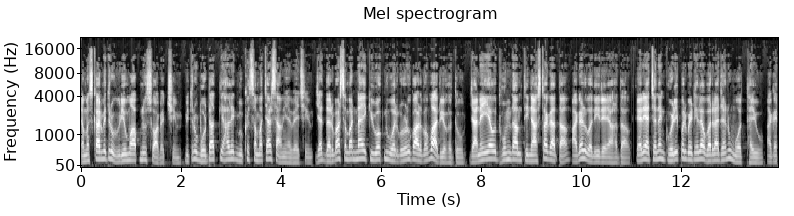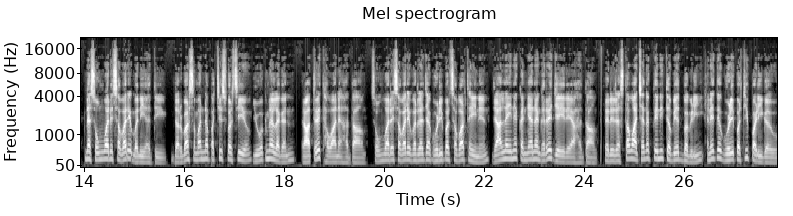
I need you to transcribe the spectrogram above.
નમસ્કાર મિત્રો, વિડીયોમાં આપનું સ્વાગત છે. મિત્રો, બોટાદથી હાલ એક દુઃખદ સમાચાર સામે આવ્યા છે. જ્યાં દરબાર સમાજના એક યુવકનું વરઘોડું કાઢવામાં આવ્યો હતો. જાનૈયાઓ ધૂમધામથી નાસ્તા ગાતા આગળ વધી રહ્યા હતા. ત્યારે અચાનક ઘોડી પર બેઠેલા વરરાજાનું મોત થયું. આ ઘટના સોમવારે સવારે બની હતી. દરબાર સમાજના પચીસ વર્ષીય યુવકના લગ્ન રાત્રે થવાના હતા. સોમવારે સવારે વરરાજા ઘોડી પર સવાર થઈને જાન લઈને કન્યાના ઘરે જઈ રહ્યા હતા. ત્યારે રસ્તામાં અચાનક તેની તબિયત બગડી અને તે ઘોડી પરથી પડી ગયો.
